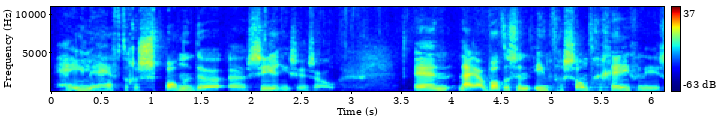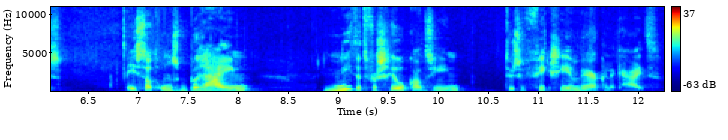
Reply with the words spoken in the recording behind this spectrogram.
hele heftige, spannende uh, series en zo. En nou ja, wat dus een interessant gegeven is, is dat ons brein niet het verschil kan zien tussen fictie en werkelijkheid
